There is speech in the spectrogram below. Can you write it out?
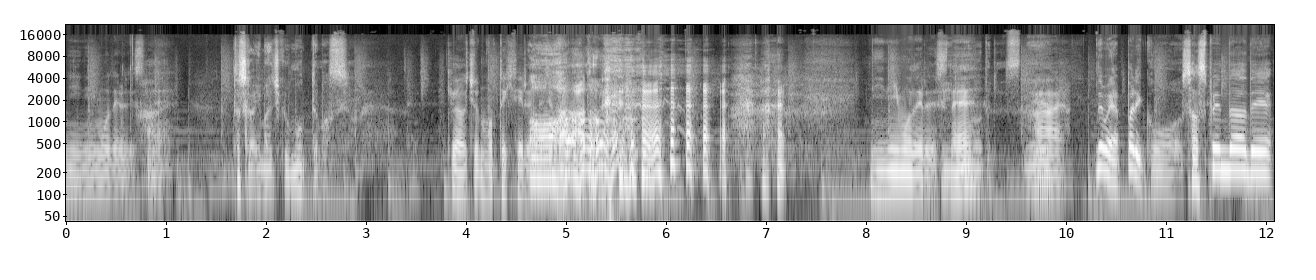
22モデルですね。はい、確か今地君持ってますよね。今日はちょっと持ってきてるんですあとで。はい22モデルですね。モデルですね。はい。でもやっぱりこうサスペンダーで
